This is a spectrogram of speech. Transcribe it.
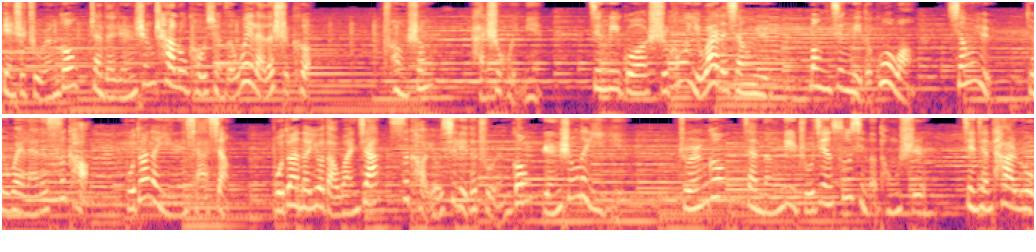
便是主人公站在人生岔路口选择未来的时刻，创生还是毁灭？经历过时空以外的相遇，梦境里的过往相遇，对未来的思考，不断的引人遐想，不断的诱导玩家思考游戏里的主人公人生的意义。主人公在能力逐渐苏醒的同时，渐渐踏入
